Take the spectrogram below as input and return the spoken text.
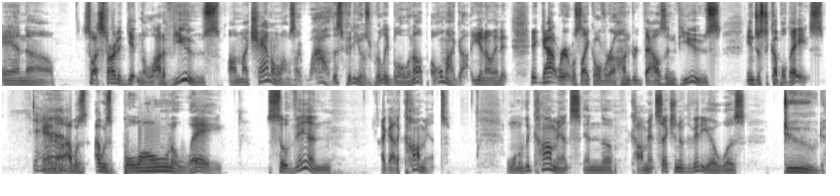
And uh, so I started getting a lot of views on my channel. And I was like, wow, this video is really blowing up. Oh my God. You know, and it, it got where it was like over a hundred thousand views in just a couple days. Damn. And uh, I was, I was blown away. So then I got a comment one of the comments in the comment section of the video was, dude,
